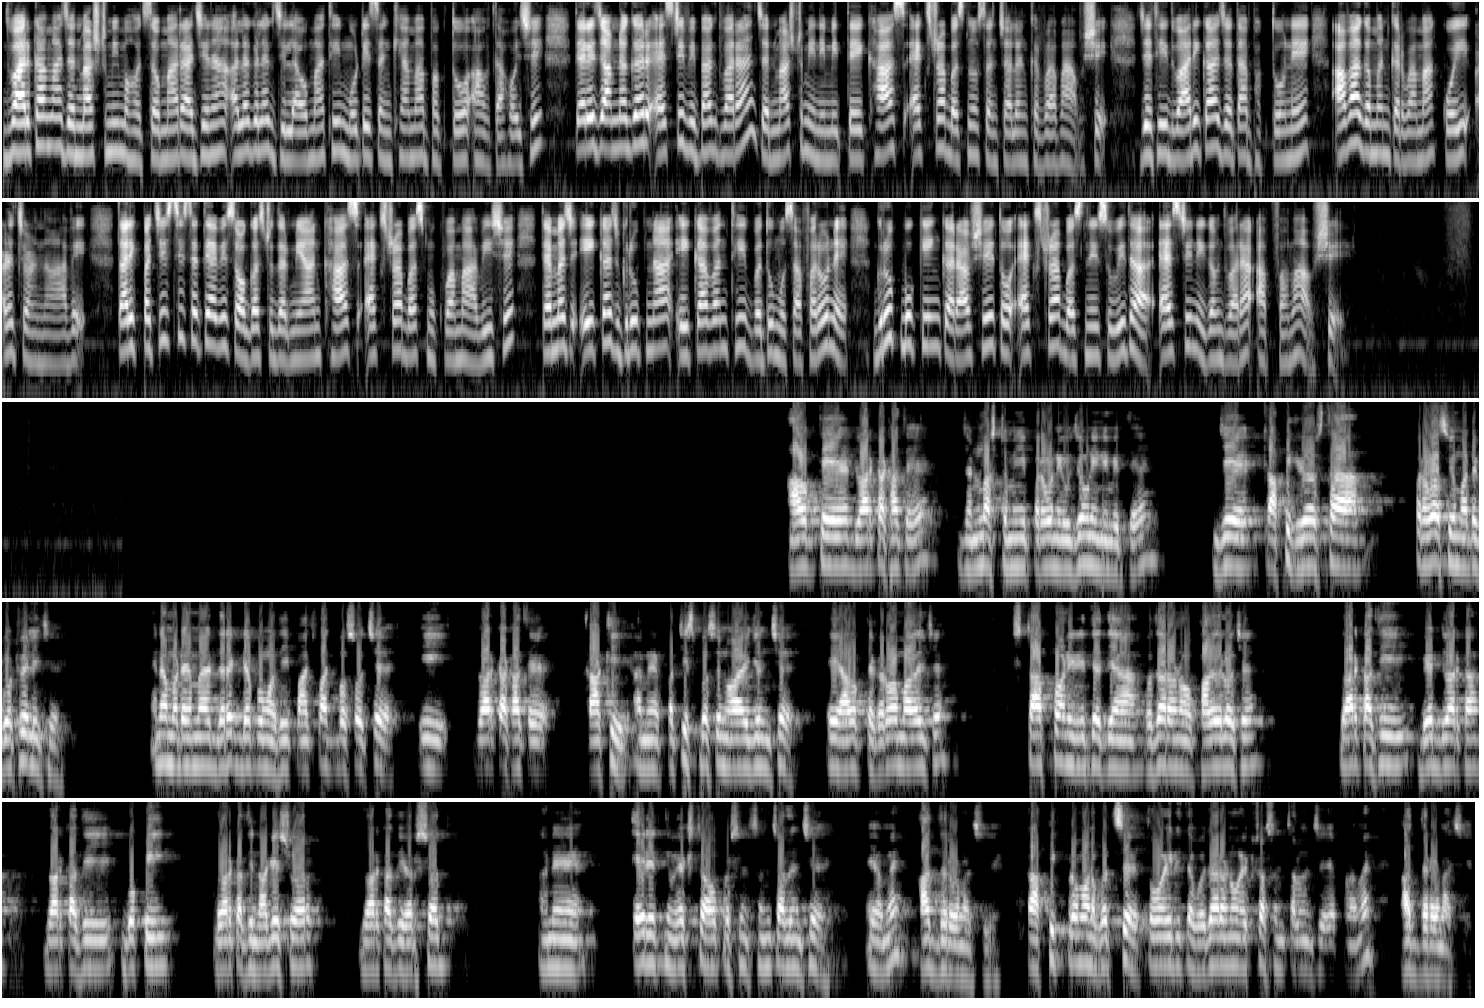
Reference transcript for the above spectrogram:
દ્વારકામાં જન્માષ્ટમી મહોત્સવમાં રાજ્યના અલગ અલગ જિલ્લાઓમાંથી મોટી સંખ્યામાં ભક્તો આવતા હોય છે. ત્યારે જામનગર એસટી વિભાગ દ્વારા જન્માષ્ટમી નિમિત્તે ખાસ એક્સ્ટ્રા બસનું સંચાલન કરવામાં આવશે, જેથી દ્વારિકા જતા ભક્તોને આવાગમન કરવામાં કોઈ અડચણ ન આવે. તારીખ પચીસથી સત્યાવીસ ઓગસ્ટ દરમિયાન ખાસ એક્સ્ટ્રા બસ મૂકવામાં આવી છે. તેમજ એક જ ગ્રુપના એકાવનથી વધુ મુસાફરોને ગ્રુપ બુકિંગ કરાવશે તો એક્સ્ટ્રા બસની સુવિધા એસટી નિગમ દ્વારા આપવામાં આવશે. આ વખતે દ્વારકા ખાતે જન્માષ્ટમી પર્વની ઉજવણી નિમિત્તે જે ટ્રાફિક વ્યવસ્થા પ્રવાસીઓ માટે ગોઠવેલી છે, એના માટે અમે દરેક ડેપોમાંથી પાંચ પાંચ બસો છે એ દ્વારકા ખાતે રાખી અને પચીસ બસોનું આયોજન છે એ આ વખતે કરવામાં આવેલ છે. સ્ટાફ પણ એ રીતે ત્યાં વધારાનો ફાળવેલો છે. દ્વારકાથી બેટ દ્વારકા, દ્વારકાથી ગોપી, દ્વારકાથી નાગેશ્વર, દ્વારકાથી હર્ષદ અને એ રીતનું એક્સ્ટ્રા ઓપરેશન સંચાલન છે એ અમે હાથ ધરવાના છીએ. ટ્રાફિક પ્રમાણ વધશે તો એ રીતે વધારાનું એક્સ્ટ્રા સંચાલન છે એ પણ અમે હાથ ધરવાના છીએ.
